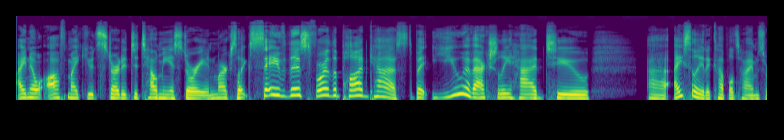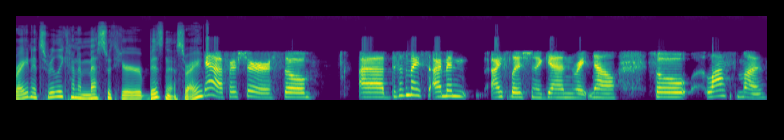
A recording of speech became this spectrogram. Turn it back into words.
I know off mic you had started to tell me a story, and Mark's like, save this for the podcast. But you have actually had to uh, isolate a couple times, right? And it's really kind of messed with your business, right? Yeah, for sure. So uh, this is my I'm in isolation again right now. So last month,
